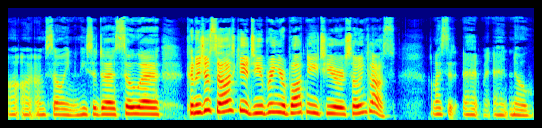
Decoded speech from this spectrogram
I, I'm sewing." And he said, uh, "So, can I just ask you, do you bring your botany to your sewing class?" And I said, "No,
